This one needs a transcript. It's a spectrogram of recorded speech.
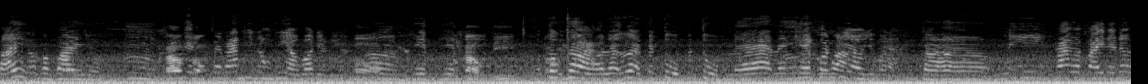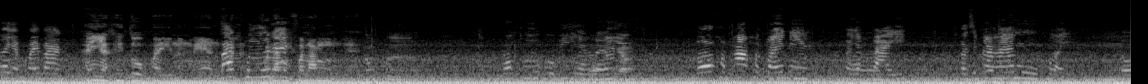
ไปเขาก็ไปอยู่อืมเขาเป็นสถานที่ท่องเที่ยวบ่เดี๋ยวนี้บอเออเห็ดเห็ดเก่าดีตุ๊กเก่าอะไรเอ้ยเป็นตูบเป็นตูบแน่ในมีแค่คนเที่ยวอยู่บ่ล่ะกามีพากันไปเด้อเด้ออยากไปบ้าน ให้อยากให้ตัวไปนั่นแม่นบ้านพื้นฝเลรั่ยงฝรั่งเนี่ยต้องปือน้องคือบ่มีหยังบ่เลยมีหยังบ่เขาพาเขาไปเนี่ยเขาอยากไปเขาจะไปหาหมู่ข่อยโอ้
